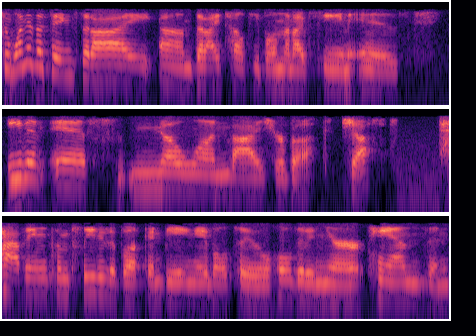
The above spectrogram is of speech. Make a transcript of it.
so one of the things that I um, that I tell people and that I've seen is even if no one buys your book, just having completed a book and being able to hold it in your hands and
